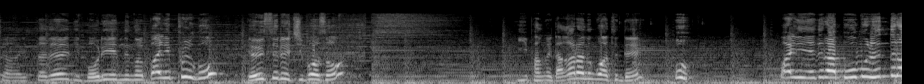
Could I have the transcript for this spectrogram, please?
자 일단은 이 머리에 있는 걸 빨리 풀고 열쇠를 집어서 이 방을 나가라는 것 같은데? 어 빨리 얘들아 몸을 흔들어!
